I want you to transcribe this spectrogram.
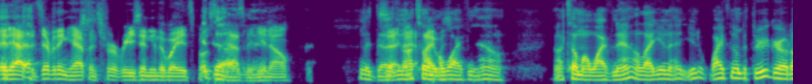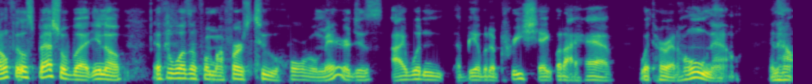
it happens. Everything happens for a reason in the way it's supposed to does, happen, you know. It does. You know, I tell I my was- wife now. I tell my wife now, like you know, you know, wife number three, girl, don't feel special. But you know, if it wasn't for my first two horrible marriages, I wouldn't be able to appreciate what I have with her at home now and how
